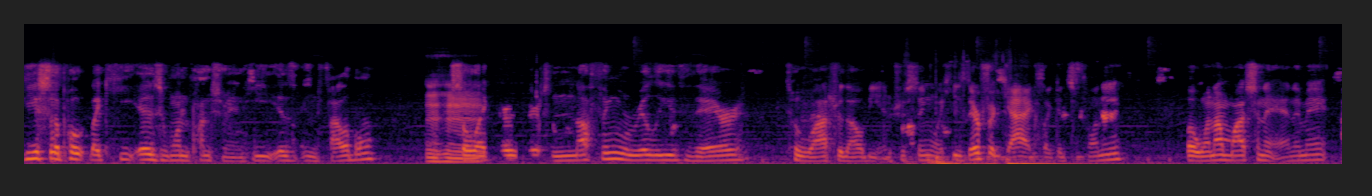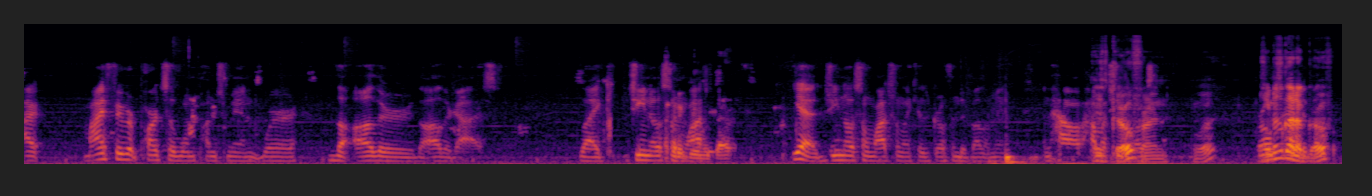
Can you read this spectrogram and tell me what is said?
he's supposed like he is One Punch Man. He is infallible. Mm-hmm. So like there, there's nothing really there to watch where that will be interesting. Like he's there for gags, like it's funny. But when I'm watching an anime, I my favorite parts of One Punch Man were the other the other guys. Like Genos I could and agree watching yeah, Genos and watching like his growth and development and how, how his much he girlfriend. What? girlfriend Genos got a girlfriend.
